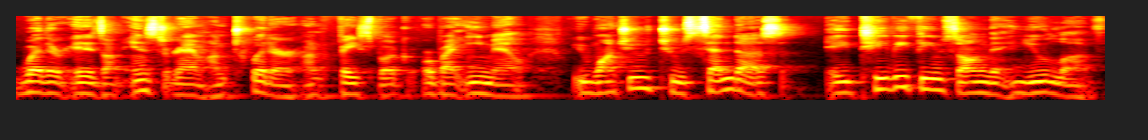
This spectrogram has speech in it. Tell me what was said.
whether it is on Instagram, on Twitter, on Facebook, or by email, we want you to send us a TV theme song that you love.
